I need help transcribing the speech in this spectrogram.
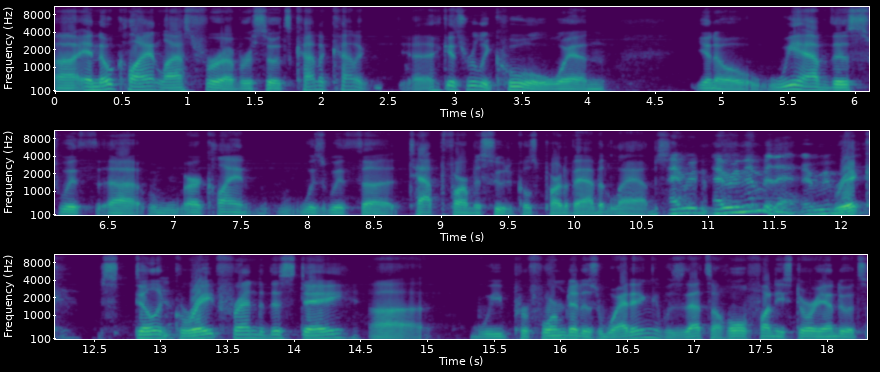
Uh, and no client lasts forever, so it's kind of kind of. I think it's really cool when, you know, we have this with uh, our client was with uh, Tap Pharmaceuticals, part of Abbott Labs. I, re- I remember that. I remember Rick, still a great friend to this day. Uh, we performed at his wedding. It was that's a whole funny story unto its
